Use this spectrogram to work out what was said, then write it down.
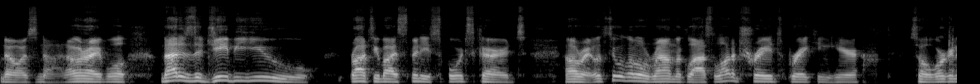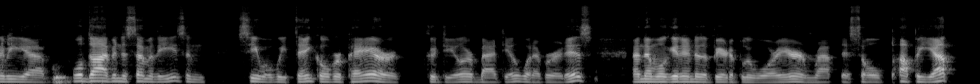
No, it's not. All right. Well, that is the GBU brought to you by Smitty Sports Cards. All right, let's do a little around the glass. A lot of trades breaking here. So we're going to be, uh, we'll dive into some of these and see what we think overpay or good deal or bad deal, whatever it is. And then we'll get into the Bearded Blue Warrior and wrap this old puppy up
